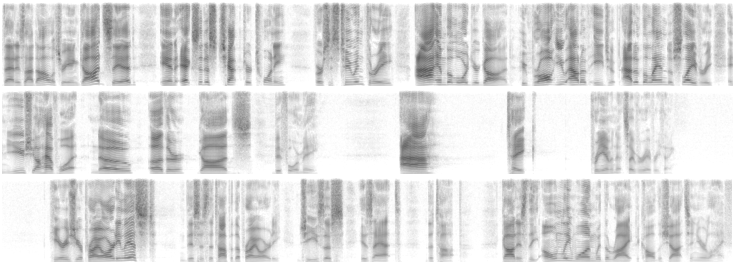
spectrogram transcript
that is idolatry. And God said in Exodus chapter 20, verses 2 and 3, I am the Lord your God who brought you out of Egypt, out of the land of slavery, and you shall have what? No other gods before me. I take preeminence over everything. Here is your priority list. This is the top of the priority. Jesus is at the top. God is the only one with the right to call the shots in your life.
